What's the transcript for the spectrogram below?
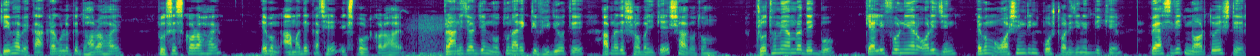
কীভাবে কাঁকড়াগুলোকে ধরা হয় প্রসেস করা হয় এবং আমাদের কাছে এক্সপোর্ট করা হয়। প্রাণীচার্যের নতুন আরেকটি ভিডিওতে আপনাদের সবাইকে স্বাগতম। প্রথমে আমরা দেখব ক্যালিফোর্নিয়ার অরিজিন এবং ওয়াশিংটন পোস্ট অরিজিনের দিকে। প্যাসিফিক নর্থ ওয়েস্টের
